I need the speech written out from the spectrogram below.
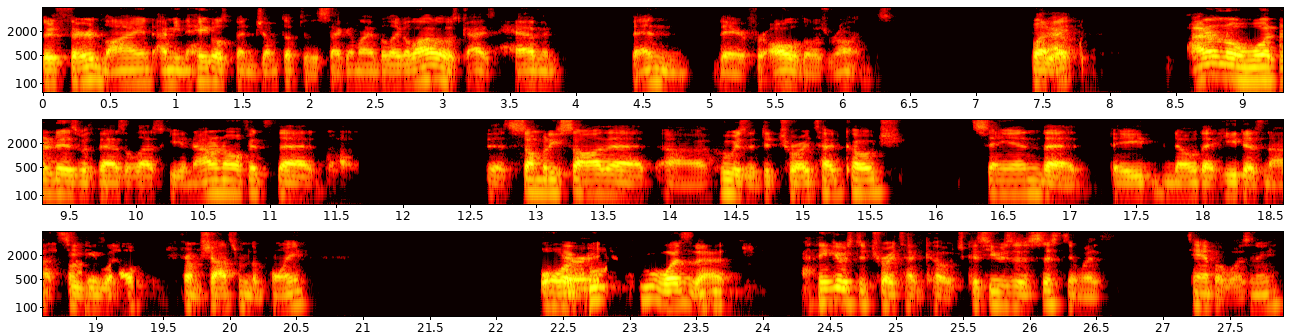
their third line. I mean, Hagel's been jumped up to the second line, but like a lot of those guys haven't been there for all of those runs. But Yeah. I, I don't know what it is with Vasilevskiy, and I don't know if it's that that somebody saw that uh, who is a Detroit's head coach saying that they know that he does not see fuck well from shots from the point, Yeah, or who, who was that? I think it was Detroit's head coach because he was an assistant with Tampa, wasn't he?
